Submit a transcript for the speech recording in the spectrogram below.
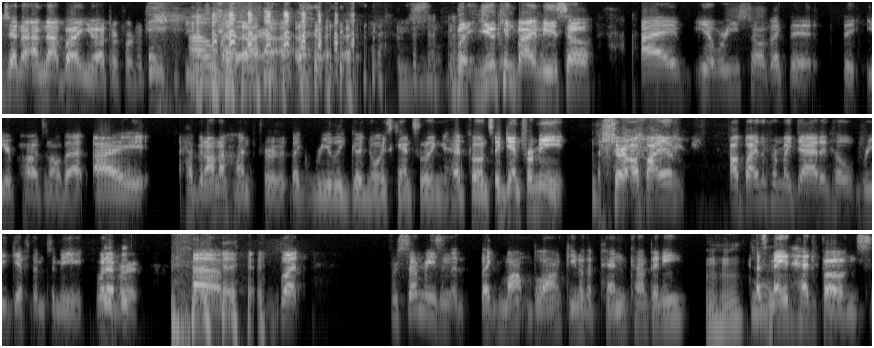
Jenna, I'm not buying you outdoor furniture. You Oh, can- whatever. but you can buy me. So I, you know, we're used to all, like the the ear pods and all that. I have been on a hunt for like really good noise canceling headphones. Again, for me, sure, I'll buy them. I'll buy them for my dad, and he'll re-gift them to me. Whatever. Um, but for some reason, like Montblanc, you know, the pen company mm-hmm. has Yeah. made headphones,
